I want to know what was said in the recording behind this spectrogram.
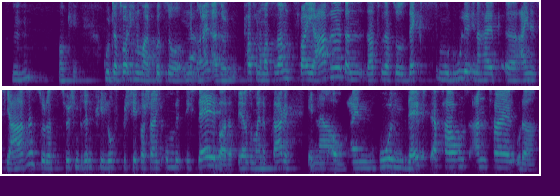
muss. Mhm. Okay, gut, das wollte ich nur mal kurz so ja. mit rein. Also fassen wir nochmal zusammen. Zwei Jahre, dann hast du gesagt, so sechs Module innerhalb äh, eines Jahres, sodass zwischendrin viel Luft besteht, wahrscheinlich um mit sich selber. Das wäre so meine Frage. Gibt genau. es auch einen hohen Selbsterfahrungsanteil oder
